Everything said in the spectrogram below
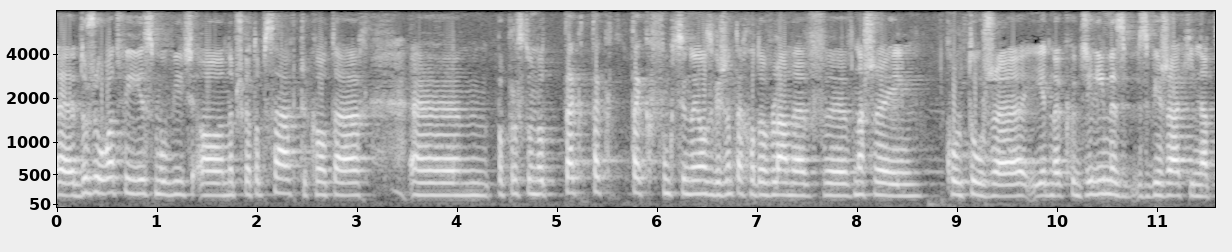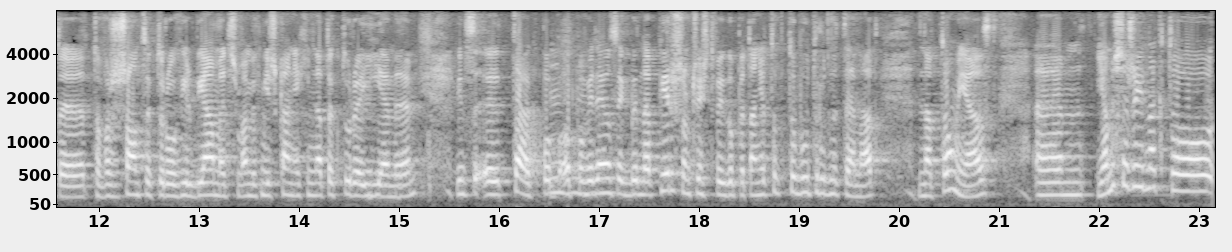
E, dużo łatwiej jest mówić o na przykład o psach czy kotach. E, po prostu no, tak, tak, tak funkcjonują zwierzęta hodowlane w, w naszej kulturze. Jednak dzielimy zwierzaki na te towarzyszące, które uwielbiamy, trzymamy w mieszkaniach i na te, które jemy. Więc tak, po, mhm. odpowiadając jakby na pierwszą część Twojego pytania, to, to był trudny temat. Natomiast ja myślę, że jednak to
